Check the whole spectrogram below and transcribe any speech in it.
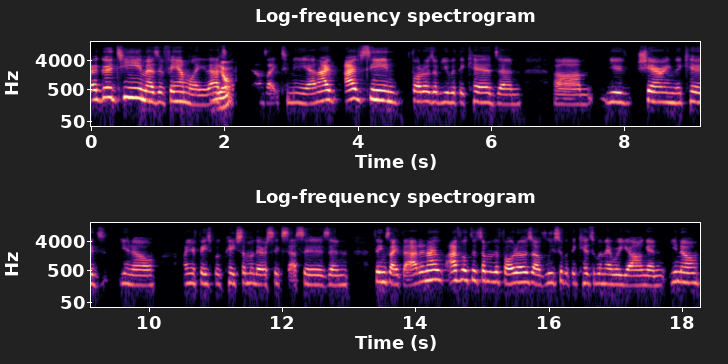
a good team as a family. That's Yep. what it sounds like to me. And I've I've seen photos of you with the kids and um, you sharing the kids, you know, on your Facebook page, some of their successes and things like that. And I I've looked at some of the photos of Lisa with the kids when they were young, and you know,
